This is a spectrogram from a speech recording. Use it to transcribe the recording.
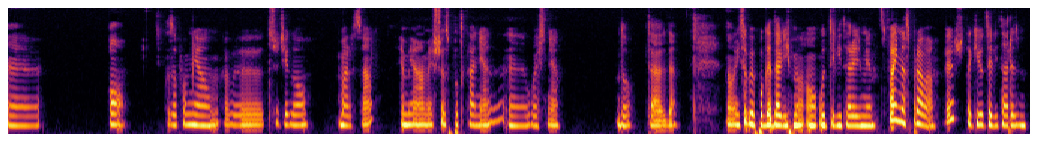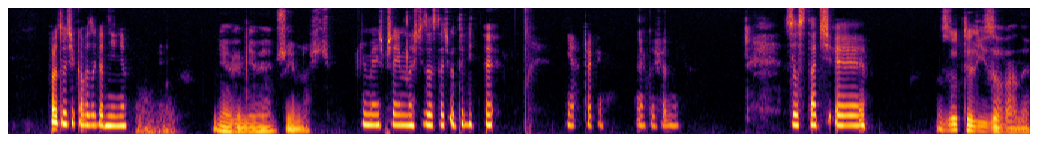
E, O, zapomniałam, e, 3 marca miałam jeszcze spotkanie e, właśnie do TLD. No i sobie pogadaliśmy o utylitaryzmie. Fajna sprawa, wiesz, taki utylitaryzm. Bardzo ciekawe zagadnienie. Nie wiem, nie miałem przyjemności. Nie miałeś przyjemności zostać utyli... E, nie, czekaj. Jak to się odmieni? Zostać... E, Zutylizowany.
